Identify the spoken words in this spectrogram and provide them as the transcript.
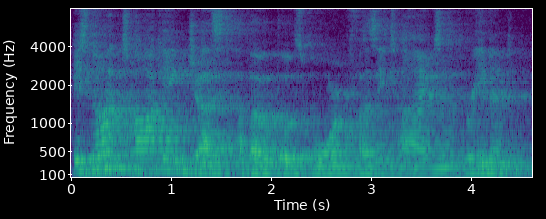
He's not talking just about those warm, fuzzy times of agreement,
